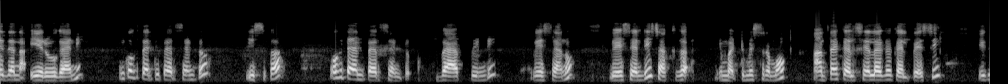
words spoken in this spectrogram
ఏదైనా ఎరువు కానీ ఇంకొక థర్టీ పర్సెంట్ ఇసుక ఒక టెన్ పర్సెంట్ వేప పిండి వేశాను. వేసండి చక్కగా ఈ మట్టి మిశ్రమం అంతా కలిసేలాగా కలిపేసి ఇక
